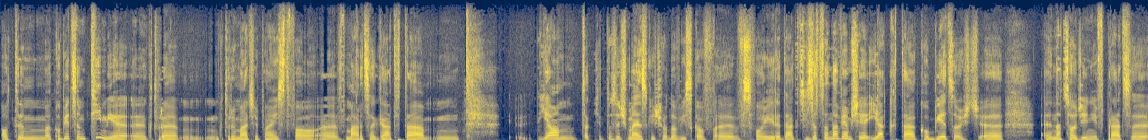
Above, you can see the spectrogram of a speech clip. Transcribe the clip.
o tym kobiecym teamie, e, które, który macie Państwo e, w marce Gatta. Ja mam takie dosyć męskie środowisko w, w, swojej redakcji. Zastanawiam się, jak ta kobiecość na co dzień w pracy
